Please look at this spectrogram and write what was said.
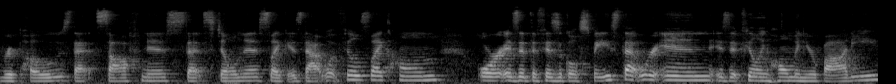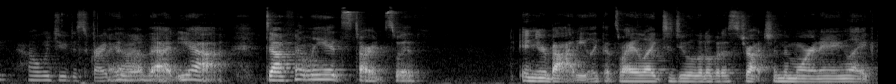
repose, that softness, that stillness? Like, is that what feels like home? Or is it the physical space that we're in? Is it feeling home in your body? How would you describe that? I love that. Yeah. Definitely it starts with in your body. Like that's why I like to do a little bit of stretch in the morning. Like,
